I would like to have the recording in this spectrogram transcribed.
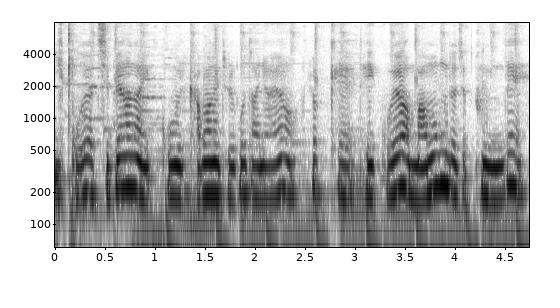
있고요. 집에 하나 있고 가방에 들고 다녀요. 이렇게 돼 있고요. 마몽드 제품인데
